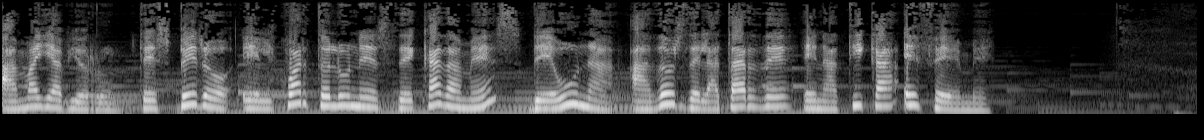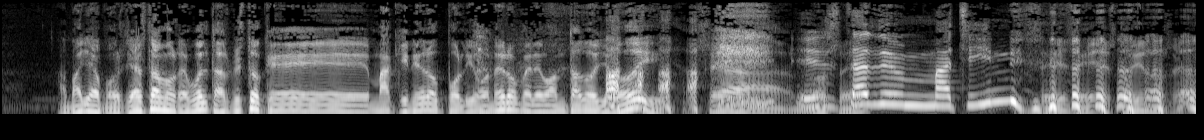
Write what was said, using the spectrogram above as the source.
Amaya Biorrun. Te espero el cuarto lunes de cada mes de 1 a 2 de la tarde en Atica FM. Amaya, pues ya estamos de vuelta. ¿Has visto qué maquinero poligonero me he levantado yo hoy? O sea, no ¿Estás sé. de machín? Sí, sí, estoy, no sé, no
